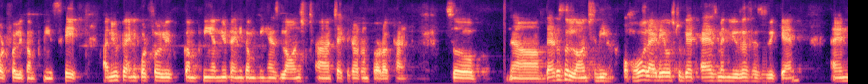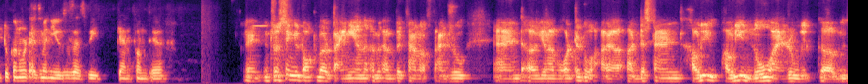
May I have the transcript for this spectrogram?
portfolio companies. Hey, a new tiny portfolio company, a new tiny company has launched. Uh, check it out on Product Hunt. So uh, that was the launch. The whole idea was to get as many users as we can and to convert as many users as we can from there. Interesting. You talked about Tiny, and I'm, a big fan of Andrew. And uh, you know, I wanted to uh, understand how do you how do you know Andrew uh,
